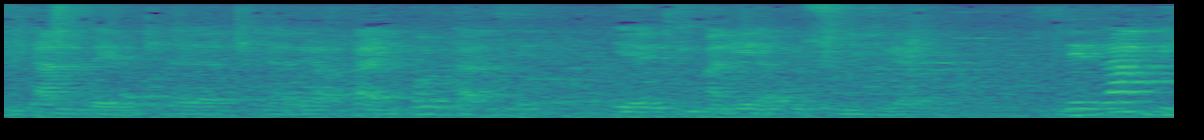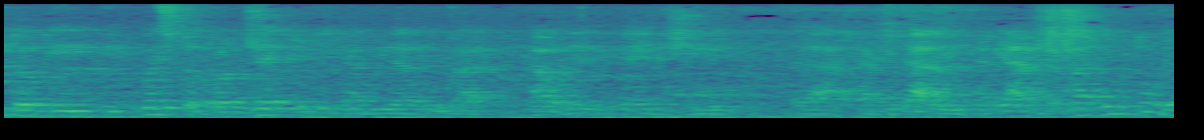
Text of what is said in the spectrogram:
di tante eh, realtà importanti eh, in maniera più significativa. Nell'ambito di, di, questo progetto di candidatura Cava dei Rivenci eh, capitale italiana per la cultura,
